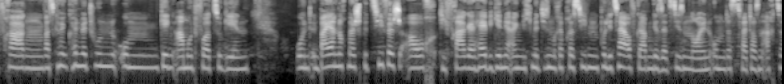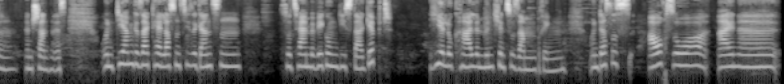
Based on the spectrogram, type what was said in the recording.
Fragen, was können, können wir tun, um gegen Armut vorzugehen. Und in Bayern nochmal spezifisch auch die Frage, hey, wie gehen wir eigentlich mit diesem repressiven Polizeiaufgabengesetz, diesem neuen, um, das 2018 entstanden ist. Und die haben gesagt, hey, lass uns diese ganzen sozialen Bewegungen, die es da gibt, hier lokal in München zusammenbringen. Und das ist auch so eine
